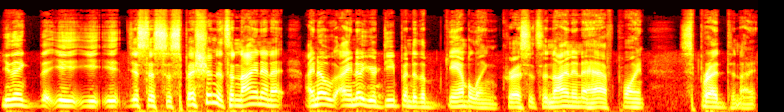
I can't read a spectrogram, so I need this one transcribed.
you think that you, you, you just a suspicion? It's a nine and a. I know I know you're deep into the gambling, Chris. It's a nine and a half point spread tonight.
